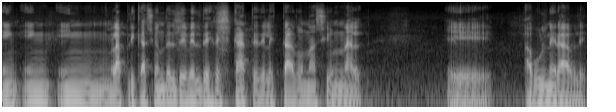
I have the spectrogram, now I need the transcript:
en- en- en la aplicación del deber de rescate del Estado Nacional eh, a vulnerable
